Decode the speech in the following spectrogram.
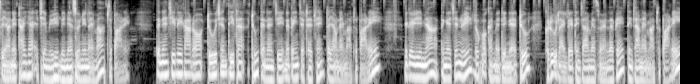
ဆရာနဲ့တိုက်ရိုက်အချိန်မီမြင်မြန်ဆွေးနွေးနိုင်မှာဖြစ်ပါတယ်။ တနင်္ချီလေးကတော့တူချင်းတည်တဲ့အထူးတနင်္ချီနှစ်သိန်းကျပ်တဲ့ဖြင့်တက်ရောက်နိုင်မှာဖြစ်ပါတယ်။အကယ်၍များတငယ်ချင်းတွေလှုပ်ဖို့ကံမဲ့တွေနဲ့အတူဂရုလိုက်လဲတင်ကြမယ်ဆိုရင်လည်းပဲတင်ကြနိုင်မှာဖြစ်ပါတယ်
